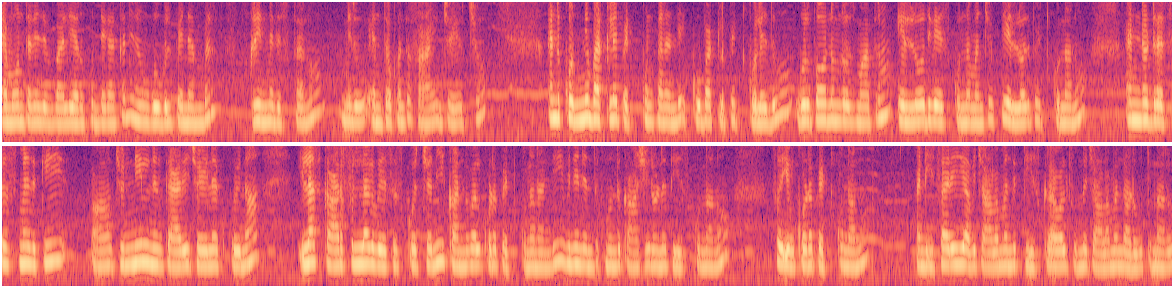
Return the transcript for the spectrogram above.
అమౌంట్ అనేది ఇవ్వాలి అనుకుంటే కనుక నేను గూగుల్ పే నెంబర్ స్క్రీన్ మీద ఇస్తాను. మీరు ఎంతో కొంత సహాయం చేయొచ్చు. అండ్ కొన్ని బట్టలే పెట్టుకుంటానండి. ఎక్కువ బట్టలు పెట్టుకోలేదు. గురు పౌర్ణమి రోజు మాత్రం ఎల్లోది వేసుకుందామని చెప్పి ఎల్లోది పెట్టుకున్నాను. అండ్ డ్రెస్సెస్ మీదకి చున్నీలు నేను క్యారీ చేయలేకపోయినా ఇలా స్కార్ఫుల్ లాగా వేసేసుకోవచ్చని కండువాలు కూడా పెట్టుకున్నానండి. ఇవి నేను ఇంతకుముందు కాశీలోనే తీసుకున్నాను. సో ఇవి కూడా పెట్టుకున్నాను. అండ్ ఈసారి అవి చాలామందికి తీసుకురావాల్సి ఉంది. చాలామంది అడుగుతున్నారు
